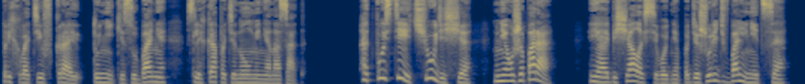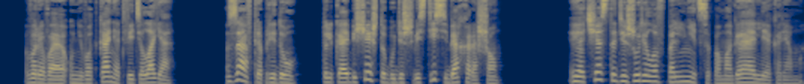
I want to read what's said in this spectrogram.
прихватив край туники зубами, слегка потянул меня назад. «Отпусти, чудище! Мне уже пора! Я обещала сегодня подежурить в больнице!» Вырывая у него ткань, ответила я. «Завтра приду, только обещай, что будешь вести себя хорошо». Я часто дежурила в больнице, помогая лекарям.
